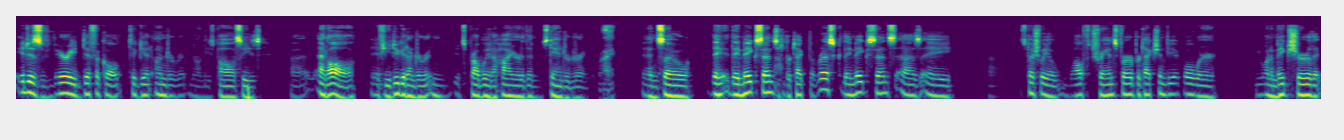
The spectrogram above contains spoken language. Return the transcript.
it is very difficult to get underwritten on these policies uh, at all. And if you do get underwritten, it's probably at a higher than standard rate. Right. And so they they make sense to protect the risk. They make sense as a, uh, especially a wealth transfer protection vehicle where you want to make sure that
